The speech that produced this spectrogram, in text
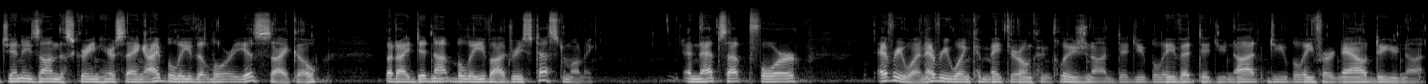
Jenny's on the screen here saying, "I believe that Lori is psycho, but I did not believe Audrey's testimony," and that's up for everyone. Everyone can make their own conclusion on did you believe it? Did you not? Do you believe her now? Do you not?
